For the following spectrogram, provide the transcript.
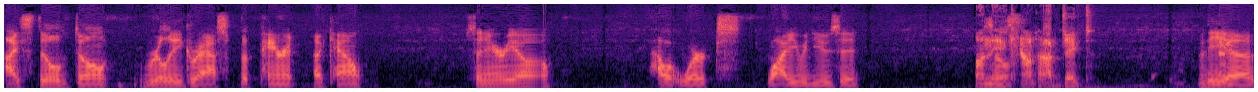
I still don't really grasp the parent account scenario, how it works, why you would use it, on the So- account object? The uh,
